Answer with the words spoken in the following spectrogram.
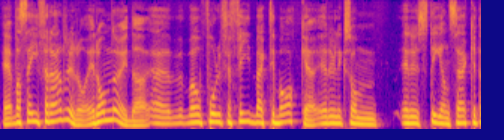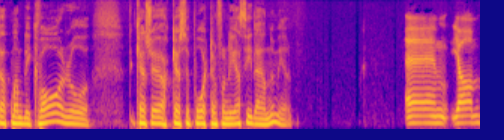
Eh, vad säger Ferrari då? Är de nöjda? Eh, vad får du för feedback tillbaka? Är det, liksom, är det stensäkert att man blir kvar och kanske ökar supporten från deras sida ännu mer? Eh, ja,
